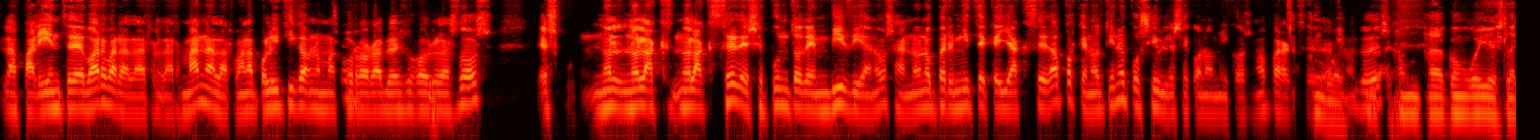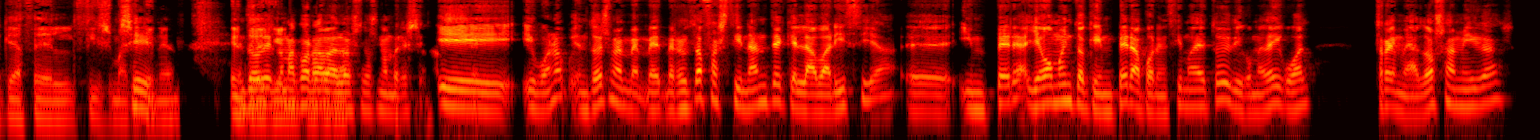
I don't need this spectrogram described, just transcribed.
la pariente de Bárbara, la, hermana, la hermana política, no me acuerdo ahora de las dos, es, no, no, la, no la accede ese punto de envidia, ¿no? O sea, no, no permite que ella acceda porque no tiene posibles económicos, ¿no? Para acceder. ¿no? Entonces, la Conway es la que hace el cisma sí, que Entonces no me acordaba de los dos nombres. Y, y bueno, entonces me, me, me, resulta fascinante que la avaricia eh, impera, llega un momento que impera por encima de todo y digo, me da igual, tráeme a dos amigas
